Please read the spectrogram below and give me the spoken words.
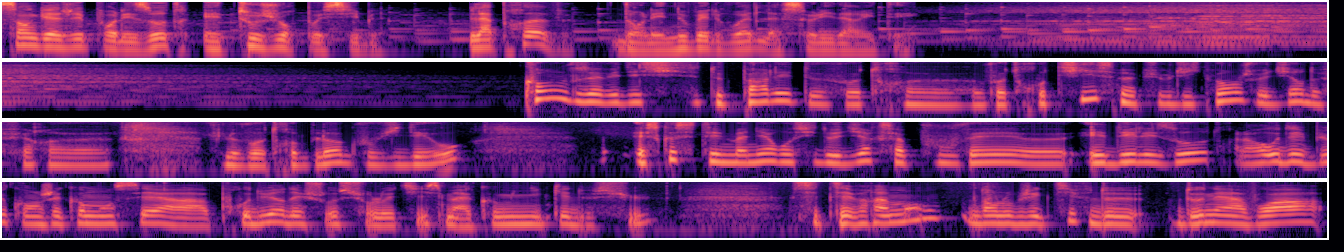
s'engager pour les autres est toujours possible. La preuve dans les nouvelles voies de la solidarité. Quand vous avez décidé de parler de votre, euh, autisme publiquement, je veux dire de faire euh, votre blog, vos vidéos, est-ce que c'était une manière aussi de dire que ça pouvait euh, aider les autres? Alors au début, quand j'ai commencé à produire des choses sur l'autisme et à communiquer dessus, c'était vraiment dans l'objectif de donner à voir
